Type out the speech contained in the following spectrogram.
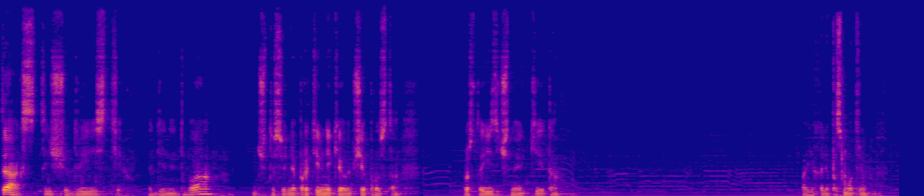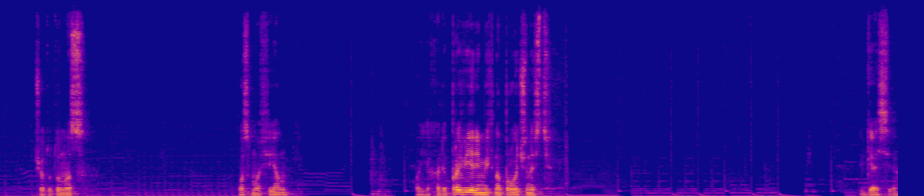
Так, 1200. 1,2. Что-то сегодня противники вообще просто, просто изичные какие-то. Поехали посмотрим. Что тут у нас? Космофен. Поехали. Проверим их на прочность. Фига себе.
